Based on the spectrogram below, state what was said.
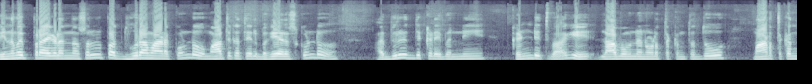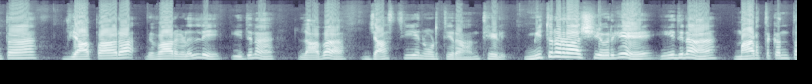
ಭಿನ್ನಾಭಿಪ್ರಾಯಗಳನ್ನು ಸ್ವಲ್ಪ ದೂರ ಮಾಡಿಕೊಂಡು ಮಾತುಕತೆಯಲ್ಲಿ ಬಗೆಹರಿಸ್ಕೊಂಡು ಅಭಿವೃದ್ಧಿ ಕಡೆ ಬನ್ನಿ, ಖಂಡಿತವಾಗಿ ಲಾಭವನ್ನು ನೋಡತಕ್ಕಂಥದ್ದು, ಮಾಡ್ತಕ್ಕಂಥ ವ್ಯಾಪಾರ ವ್ಯವಹಾರಗಳಲ್ಲಿ ಈ ದಿನ ಲಾಭ ಜಾಸ್ತಿಯೇ ನೋಡ್ತೀರಾ ಅಂತ ಹೇಳಿ ಮಿಥುನ ರಾಶಿಯವರಿಗೆ ಈ ದಿನ ಮಾಡ್ತಕ್ಕಂಥ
